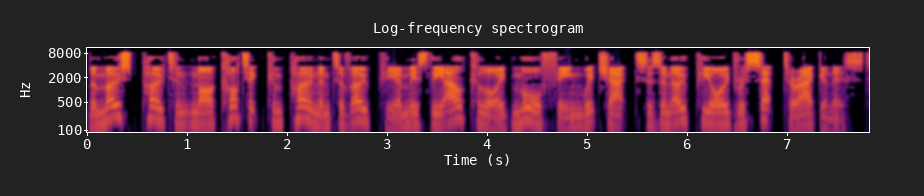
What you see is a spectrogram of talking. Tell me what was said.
The most potent narcotic component of opium is the alkaloid morphine which acts as an opioid receptor agonist.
